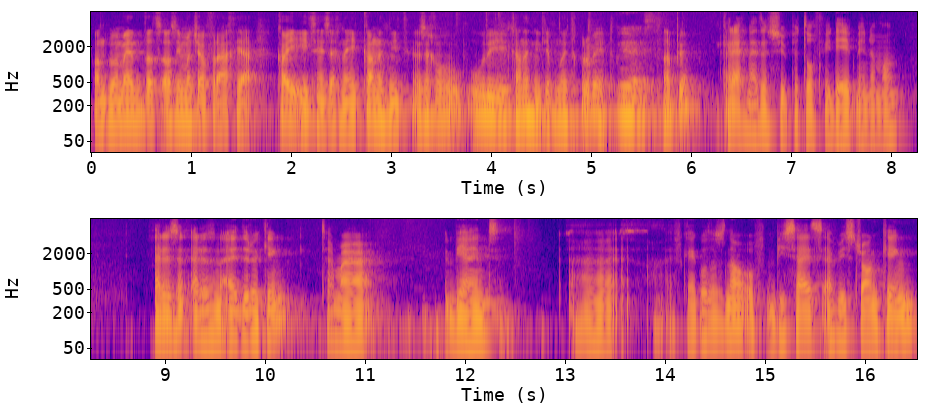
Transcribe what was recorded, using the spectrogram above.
Want op het moment dat als iemand jou vraagt, ja, kan je iets en je zegt nee, ik kan het niet. Dan zeggen we, hoe, doe je, je kan het niet, je hebt het nooit geprobeerd. Yes. Snap je? Ik krijg net een super tof idee binnen, man. Er is een, er is een uitdrukking, zeg maar, behind... eh, even kijken, wat was het nou? Of besides every strong king,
